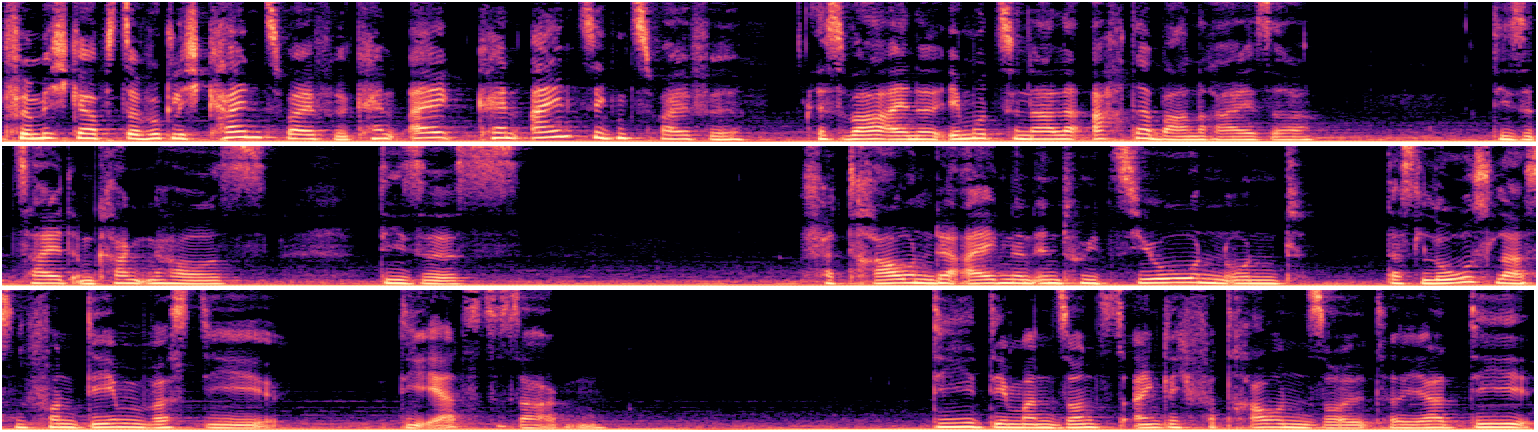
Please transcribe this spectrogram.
Für mich gab es da wirklich keinen Zweifel, kein, keinen einzigen Zweifel. Es war eine emotionale Achterbahnreise. Diese Zeit im Krankenhaus, dieses Vertrauen der eigenen Intuition und das Loslassen von dem, was die, die Ärzte sagen. Die, dem man sonst eigentlich vertrauen sollte, ja, die,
